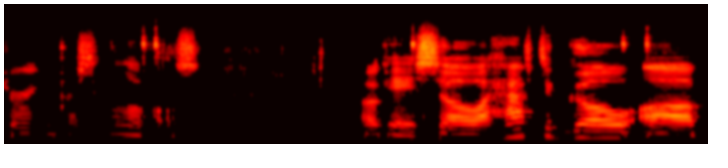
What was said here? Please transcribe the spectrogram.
during impressing the locals. Okay, so I have to go up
